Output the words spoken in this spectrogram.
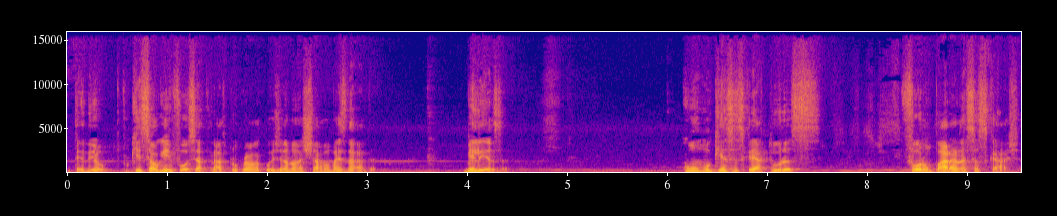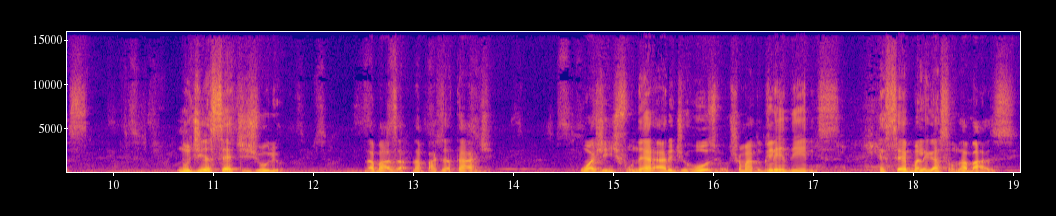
Entendeu? Porque se alguém fosse atrás procurar uma coisa, já não achava mais nada. Beleza. Como que essas criaturas foram parar nessas caixas? No dia 7 de julho, na, base, na parte da tarde, um agente funerário de Roswell, chamado Glenn Dennis, recebe uma ligação da base.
